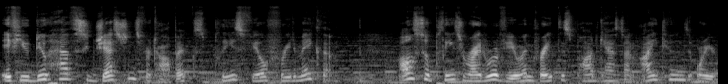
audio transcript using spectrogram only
If you do have suggestions for topics, please feel free to make them. Also, please write a review and rate this podcast on iTunes or your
